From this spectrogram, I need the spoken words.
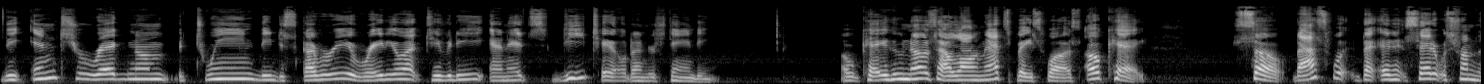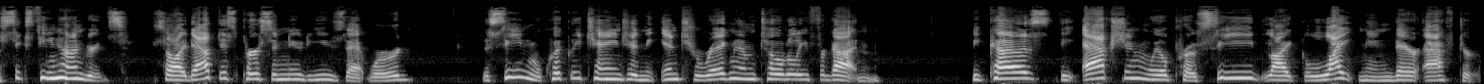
the interregnum between the discovery of radioactivity and its detailed understanding. Okay, who knows how long that space was? Okay, so that's what, that, and it said it was from the 1600s. So I doubt this person knew to use that word. The scene will quickly change and the interregnum totally forgotten because the action will proceed like lightning thereafter.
